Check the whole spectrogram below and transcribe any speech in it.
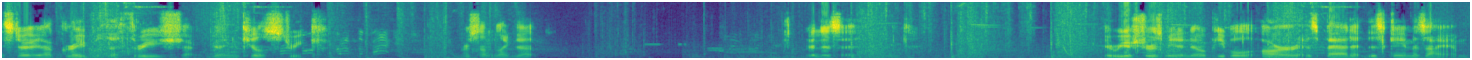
I started out great with a three shotgun kill streak. Or something like that. Goodness, and it reassures me to know people are as bad at this game as I am.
